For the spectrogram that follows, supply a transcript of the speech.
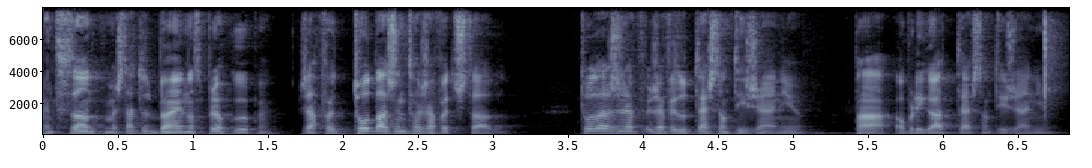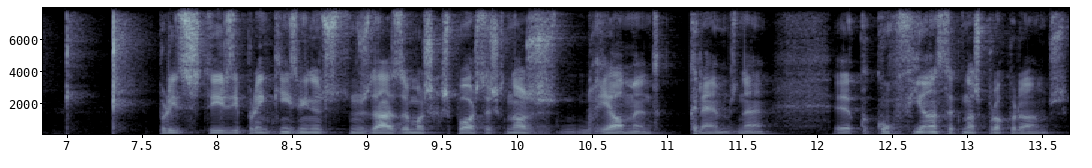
Entretanto, mas está tudo bem, não se preocupem. Já foi, toda a gente já foi testado. Toda a gente já- já fez o teste antigênio. Pá, obrigado, teste antigênio. Por existires e por em 15 minutos nos dares umas respostas que nós realmente queremos, né? Eh, Com a confiança que nós procuramos.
